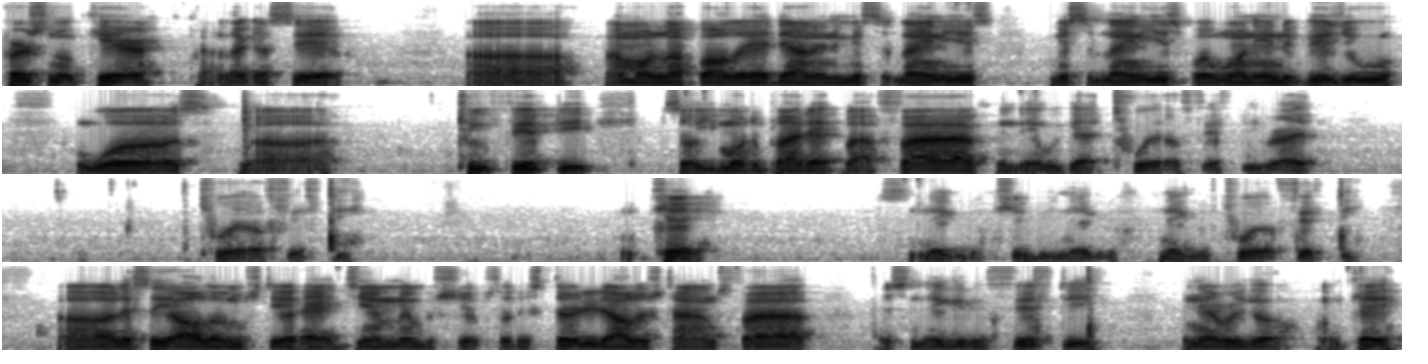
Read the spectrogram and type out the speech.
Personal care, like I said, uh, I'm gonna lump all of that down in the miscellaneous. Miscellaneous for one individual was uh, 250 so you multiply that by 5 and then we got 1250 right? 1250 okay. It's negative should be negative negative 1250 uh, let's say all of them still had gym membership. So there's $30 times 5 it's negative 50 and there we go. Okay.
